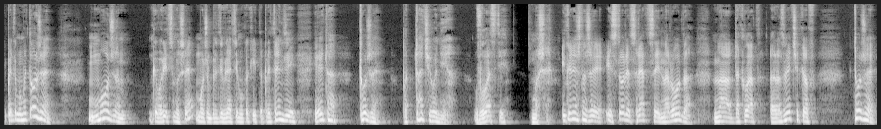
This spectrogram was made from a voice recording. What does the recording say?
И поэтому мы тоже можем говорить с Маше, можем предъявлять ему какие-то претензии. И это тоже подтачивание – власти Маше. И, конечно же, история с реакцией народа на доклад разведчиков тоже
